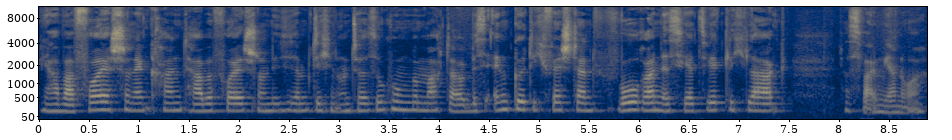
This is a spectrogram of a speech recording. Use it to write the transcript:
ja, war vorher schon erkrankt, habe vorher schon die sämtlichen Untersuchungen gemacht, aber bis endgültig feststand, woran es jetzt wirklich lag, das war im Januar.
